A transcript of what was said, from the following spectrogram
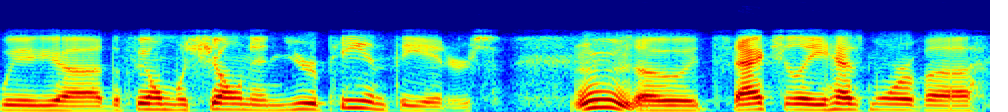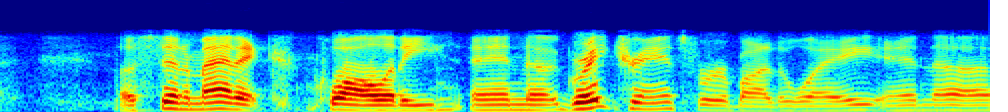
we uh, the film was shown in European theaters. Mm. So it's actually has more of a a cinematic quality and a great transfer, by the way, and uh,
